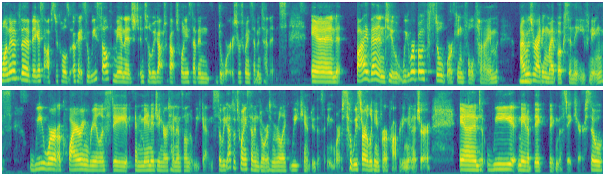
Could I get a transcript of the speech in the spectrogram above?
one of the biggest obstacles okay so we self-managed until we got to about 27 doors or 27 tenants. And by then too we were both still working full-time. Mm-hmm. i was writing my books in the evenings we were acquiring real estate and managing our tenants on the weekends. So we got to 27 doors and we were like, we can't do this anymore. So we started looking for a property manager. And we made a big, big mistake here. So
